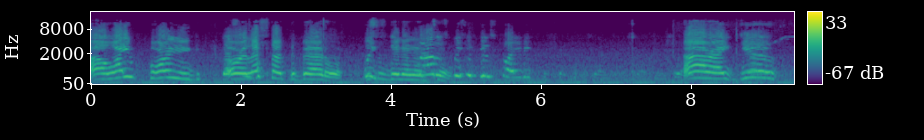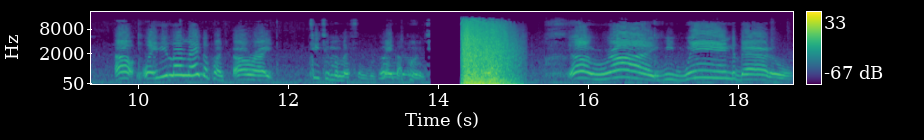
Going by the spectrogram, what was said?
Oh, why are you farting? Alright, let's start the battle. This Wait, is getting Loud intense. speaking gives fighting. Alright, you. Oh, wait, he learned Mega Punch. Alright, teach him a lesson with Mega Punch. Alright, we win the battle.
